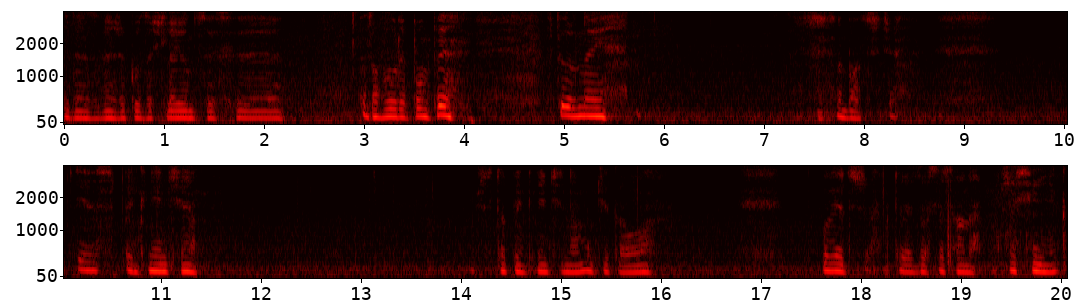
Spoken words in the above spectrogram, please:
jeden z wężyków zasilających e, zawory pompy wtórnej. Zobaczcie, jest pęknięcie. Przez to pęknięcie nam uciekało powietrze, które jest zasysane przez silnik.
